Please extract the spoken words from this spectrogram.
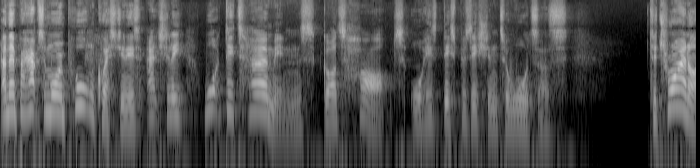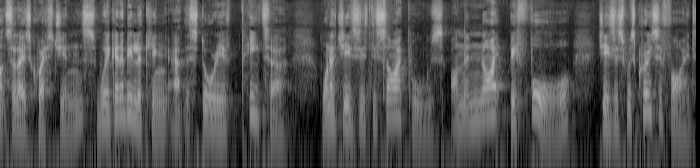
And then perhaps a more important question is actually what determines God's heart or his disposition towards us? To try and answer those questions, we're going to be looking at the story of Peter, one of Jesus' disciples, on the night before Jesus was crucified.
